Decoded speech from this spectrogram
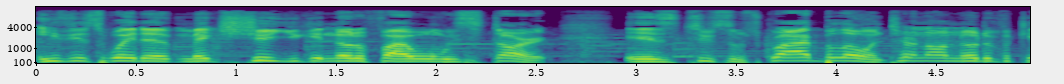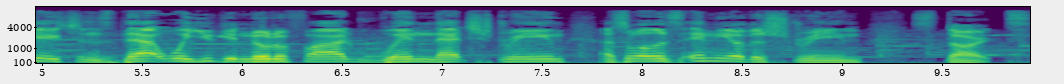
Easiest way to make sure you get notified when we start is to subscribe below and turn on notifications. That way you get notified when that stream, as well as any other stream, starts.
